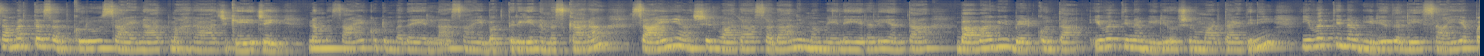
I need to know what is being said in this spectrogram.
ಸಮರ್ಥ ಸದ್ಗುರು ಸಾಯಿನಾಥ್ ಮಹಾರಾಜ್ಗೆ ಜೈ. ನಮ್ಮ ಸಾಯಿ ಕುಟುಂಬದ ಎಲ್ಲ ಸಾಯಿ ಭಕ್ತರಿಗೆ ನಮಸ್ಕಾರ. ಸಾಯಿ ಆಶೀರ್ವಾದ ಸದಾ ನಿಮ್ಮ ಮೇಲೆ ಇರಲಿ ಅಂತ ಬಾಬಾಗೆ ಬೇಡ್ಕೊಂತ ಇವತ್ತಿನ ವಿಡಿಯೋ ಶುರು ಮಾಡ್ತಾ ಇದ್ದೀನಿ. ಇವತ್ತಿನ ವಿಡಿಯೋದಲ್ಲಿ ಸಾಯಿಯಪ್ಪ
